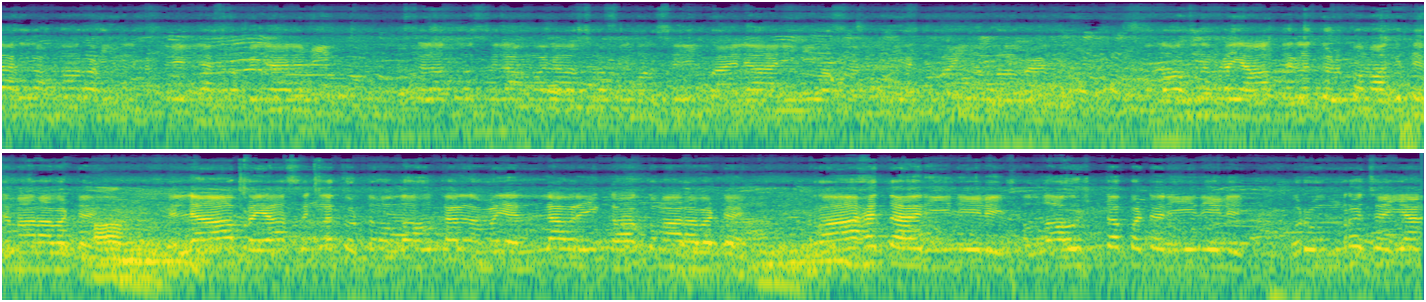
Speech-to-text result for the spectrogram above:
الله الرحمن الرحيم الحمد لله رب العالمين والصلاة والسلام على أشرف المرسلين وعلى آله وصحبه أجمعين أما بعد അള്ളാഹു നമ്മുടെ യാത്രകളൊക്കെ എളുപ്പമാക്കി തെരുമാറാവട്ടെ എല്ലാ പ്രയാസങ്ങളെ തൊട്ടും അള്ളാഹു താല നമ്മളെ എല്ലാവരെയും കാക്കുമാറാവട്ടെ റാഹത്തായ രീതിയിൽ അള്ളാഹു ഇഷ്ടപ്പെട്ട രീതിയിൽ ഒരു ഉമ്ര ചെയ്യാൻ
